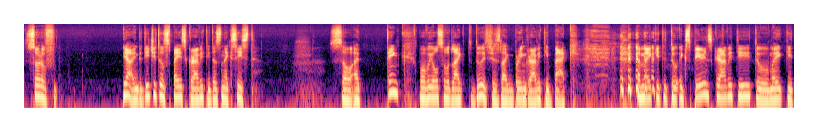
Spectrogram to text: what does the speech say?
sort of yeah, in the digital space, gravity doesn't exist. So I think what we also would like to do is just like bring gravity back and make it to experience gravity to make it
